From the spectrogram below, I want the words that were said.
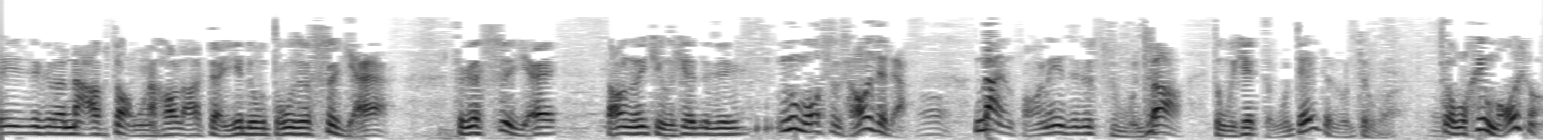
这个那壮观好了，这一路都是世界，这个世界当中就像这个农贸市场似的，南方的这个珠子啊，东西都在这个地方，这我很茂盛。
